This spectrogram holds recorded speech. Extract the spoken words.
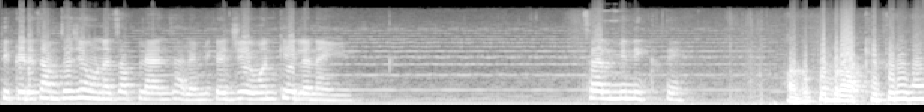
तिकडेच आमचा जेवणाचा प्लॅन झालाय मी काही जेवण केलं नाहीये. चल मी निघते. अगं पण राखी तरी ना.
